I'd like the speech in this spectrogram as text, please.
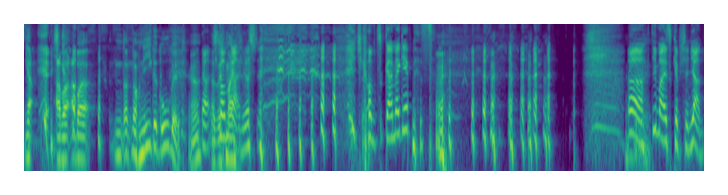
Ja, aber, aber noch nie gegoogelt. Ja, ja also ich meine. ich komme zu keinem Ergebnis. ah, die Maiskippchen, ja.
